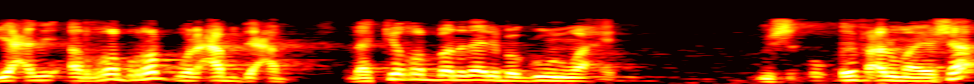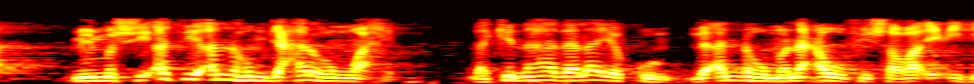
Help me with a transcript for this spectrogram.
يعني الرب رب والعبد عبد. لكن ربنا داري بقون واحد. مش يفعل ما يشاء. من مشيئته أنهم جعلهم واحد لكن هذا لا يكون لأنه منعه في شرائعه.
